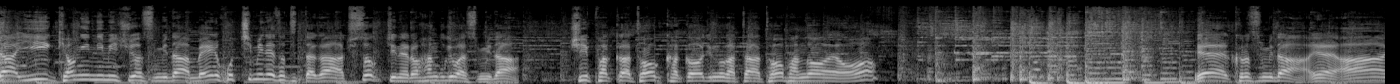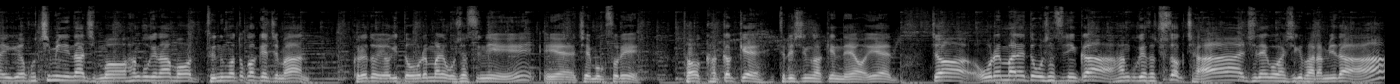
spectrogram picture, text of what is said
자, 이경희 님이 주셨습니다. 매일 호치민에서 듣다가 추석 지내러 한국에 왔습니다. 쥐팍과 더 가까워진 것 같아 더 반가워요. 예, 그렇습니다. 예, 아, 이게 호치민이나 뭐 한국이나 뭐 드는 건 똑같겠지만 그래도 여기 또 오랜만에 오셨으니 예, 제 목소리 더 가깝게 들으시는 것 같겠네요. 예, 저 오랜만에 또 오셨으니까 한국에서 추석 잘 지내고 가시기 바랍니다.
